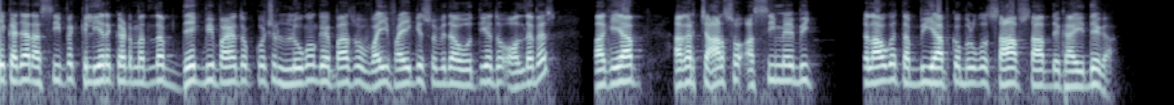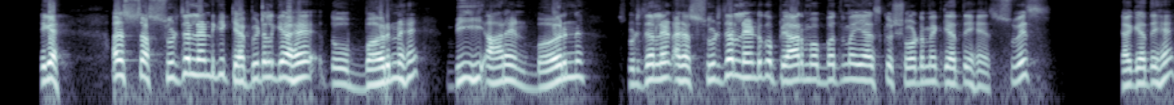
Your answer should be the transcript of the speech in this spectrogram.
एक हज़ार अस्सी पे क्लियर कट मतलब देख भी पाए तो कुछ लोगों के पास वो वाईफाई की सुविधा होती है तो ऑल द बेस्ट बाकी आप अगर 480 में भी चलाओगे, तब भी आपको बिल्कुल साफ़ साफ़ दिखाई देगा। ठीक है? अच्छा स्विट्जरलैंड की कैपिटल क्या है? तो बर्न है। B E R N Bern Switzerland अच्छा स्विट्जरलैंड को प्यार मोहब्बत में या इसको शॉर्ट में कहते हैं स्विस? क्या कहते हैं?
